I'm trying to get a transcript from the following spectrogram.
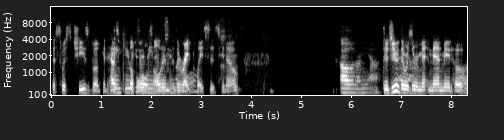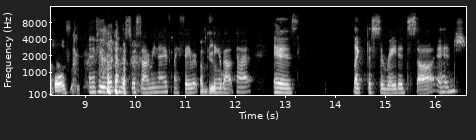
the Swiss cheese book, it has Thank you, the because holes all in single the right hole. places. You know? All of them, yeah. Did you? Yeah, there was yeah. a ma- man-made All ho- holes. And if you look on the Swiss Army knife, my favorite thing about that is like the serrated saw edge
